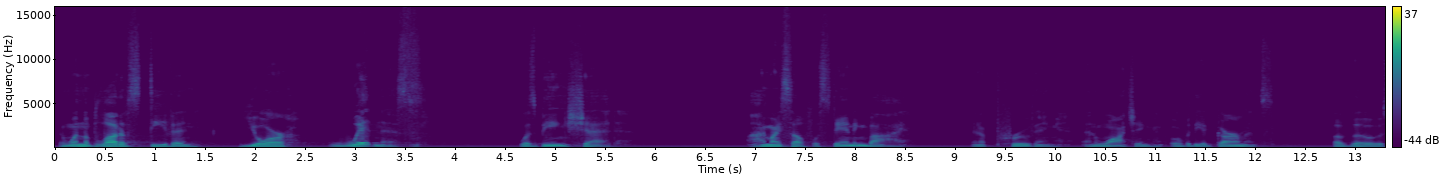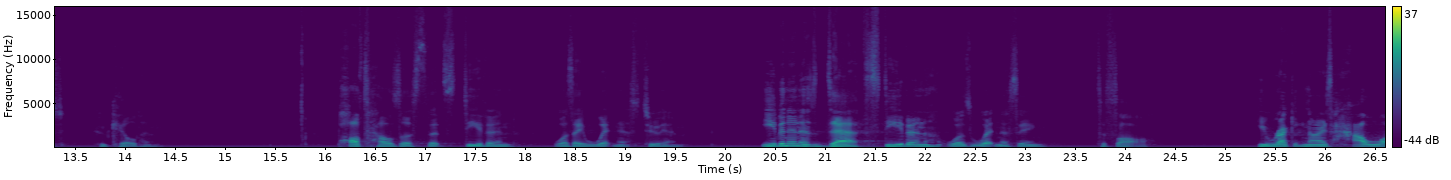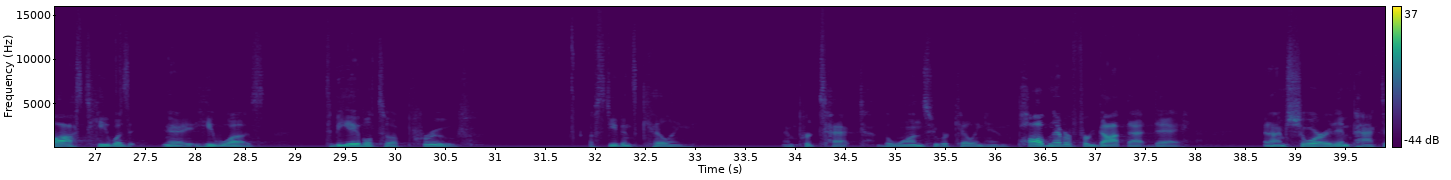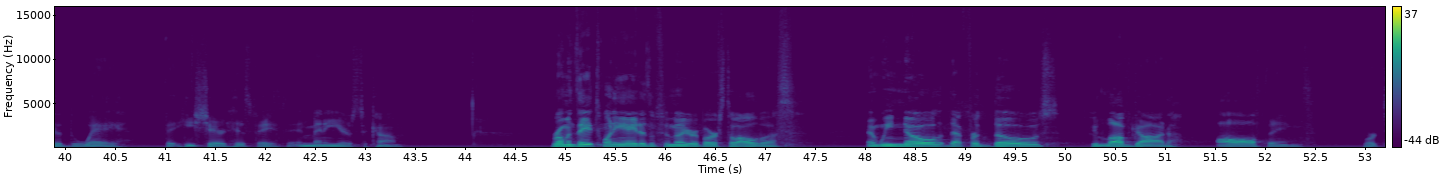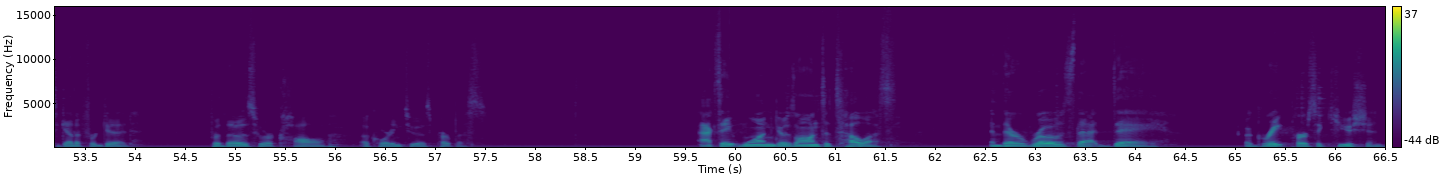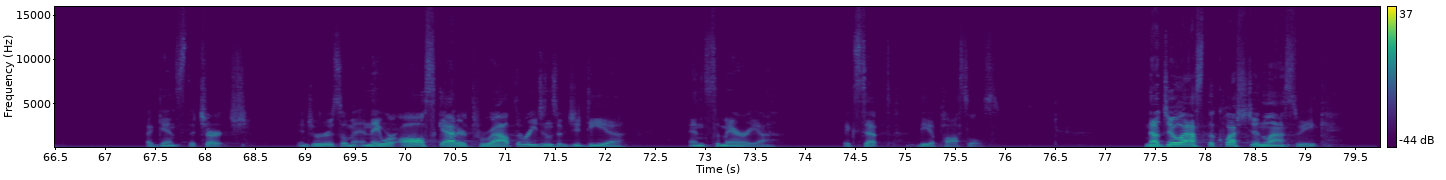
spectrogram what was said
And when the blood of Stephen, your witness, was being shed, I myself was standing by and approving and watching over the garments of those who killed him. Paul tells us that Stephen was a witness to him. Even in his death, Stephen was witnessing to Saul. He recognized how lost he was, uh, he was to be able to approve of Stephen's killing and protect the ones who were killing him. Paul never forgot that day, and I'm sure it impacted the way that he shared his faith in many years to come. Romans 8:28 is a familiar verse to all of us. And we know that for those who love God, all things work together for good for those who are called according to his purpose. Acts 8:1 goes on to tell us, and there arose that day a great persecution against the church in Jerusalem, and they were all scattered throughout the regions of Judea and Samaria, except the apostles. Now, Joe asked the question last week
